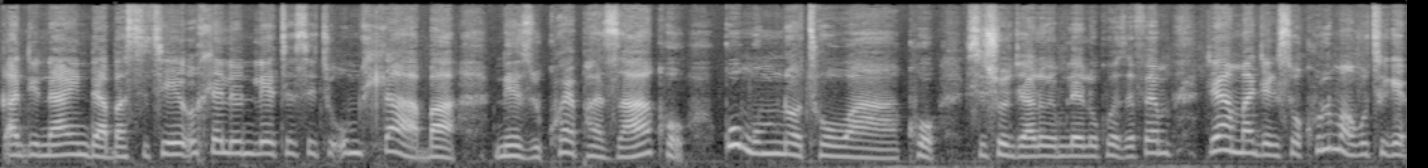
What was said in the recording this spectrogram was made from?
kanti na indaba sithi ohlelweni lethu sithi umhlaba nezikhwepha zakho kungumnotho wakho. Sisho njalo emlelo cause FM njengamanje sizokhuluma ukuthi ke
